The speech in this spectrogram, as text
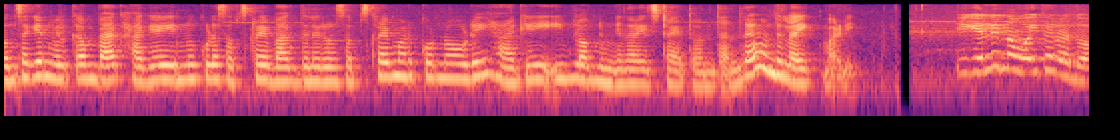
once again welcome back ಹಾಗೆ ಇನ್ನೂ ಕೂಡ ಸಬ್ಸ್ಕ್ರೈಬ್ ಆಗದಲ್ಲಿರೋ ಸಬ್ಸ್ಕ್ರೈಬ್ ಮಾಡ್ಕೊಂಡು ನೋಡಿ. ಹಾಗೆ ಈ ಬ್ಲಾಗ್ ನಿಮ್ಗೆ ಏನಾದ್ರು ಇಷ್ಟ ಆಯಿತು ಅಂತಂದರೆ ಒಂದು ಲೈಕ್ ಮಾಡಿ. ಈಗ ಎಲ್ಲಿ ನಾವು ಹೋಯ್ತಾ ಇರೋದು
